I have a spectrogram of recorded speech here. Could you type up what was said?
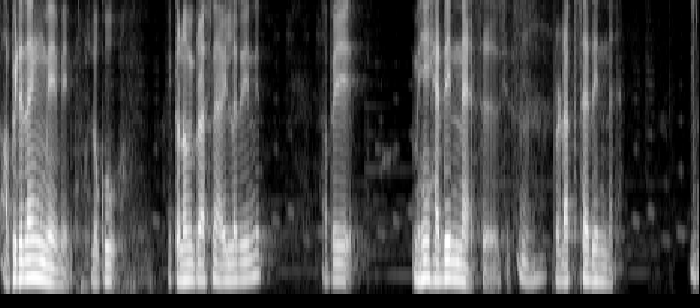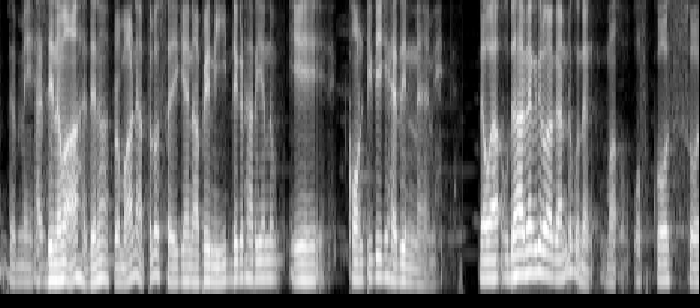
අපිට දැන් මේ මේ ලොකු එකනොමි ප්‍රශ්න ඇවිල්ල දෙන්නෙත් අපේ මෙහ හැදෙන්න ප්‍රඩක්් හැදෙන්න මේ හැදෙනවා හැදෙන ප්‍රමාණය අතලො සයිකයන අපේ නීඩ්ඩකට හරියන්න ඒ කොන්ටිටික හැදෙන්න මේ දව උදාහරනකතිරවා ගණඩකු දැන් ඔෆ්කෝස් සෝ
